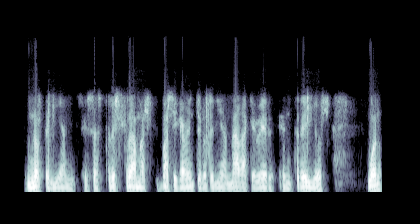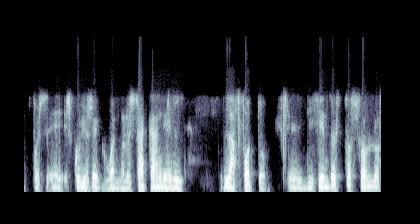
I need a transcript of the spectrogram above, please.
no tenían esas tres tramas básicamente no tenían nada que ver entre ellos bueno pues eh, es curioso que cuando le sacan el, la foto eh, diciendo estos son los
